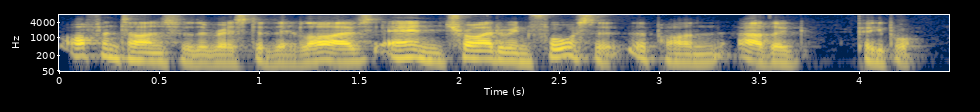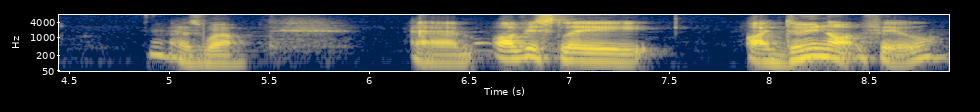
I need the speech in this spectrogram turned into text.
oftentimes for the rest of their lives, and try to enforce it upon other people mm-hmm. as well. Um, obviously, I do not feel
